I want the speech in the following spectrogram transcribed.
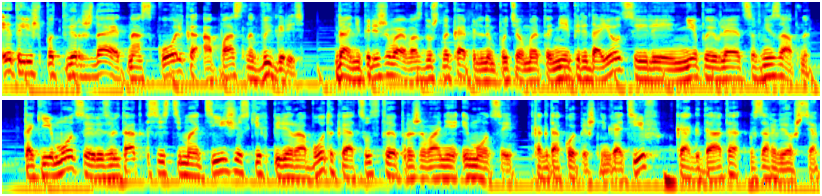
Это лишь подтверждает, насколько опасно выгореть, да, не переживай, воздушно-капельным путем это не передается или не появляется внезапно. Такие эмоции – результат систематических переработок и отсутствия проживания эмоций. Когда копишь негатив, когда-то взорвешься.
